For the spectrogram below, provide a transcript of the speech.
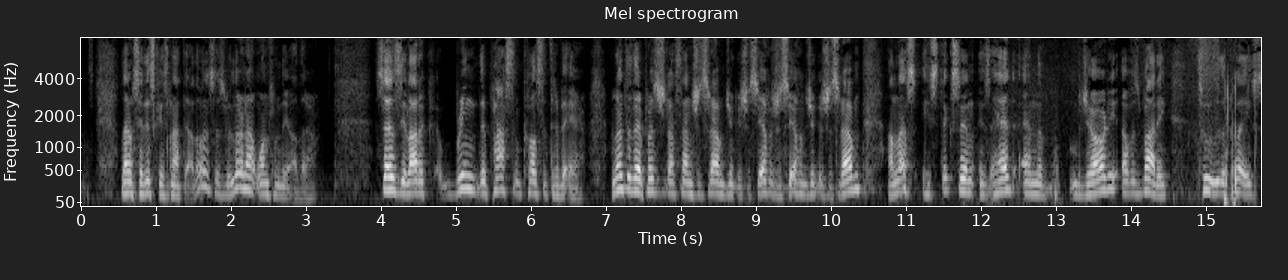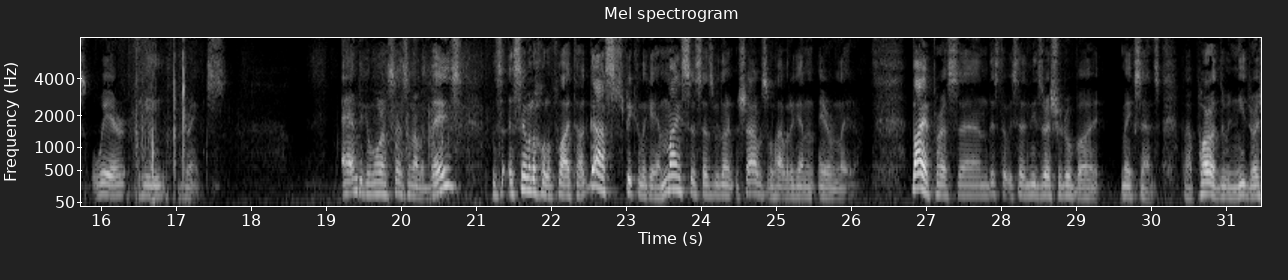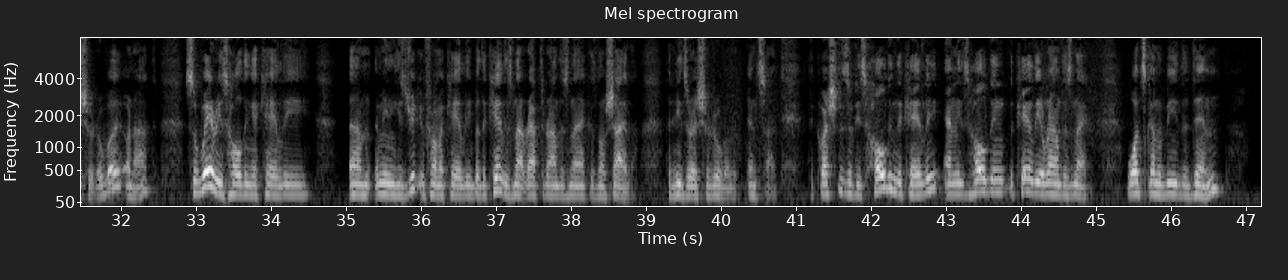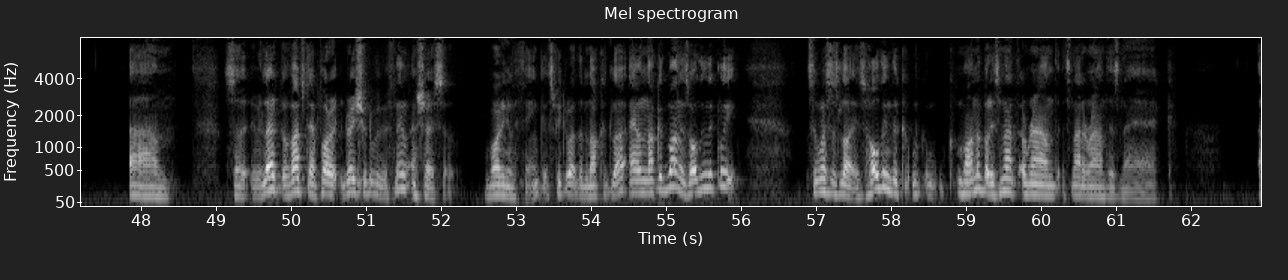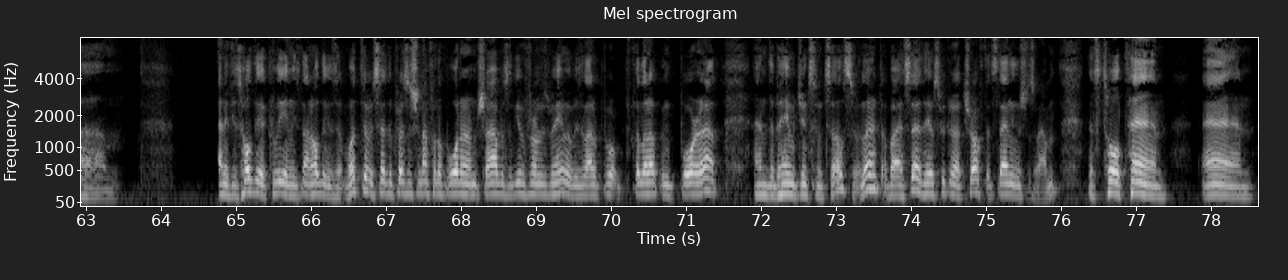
let him say this case, not the other one. says, we learn out one from the other. Says you're bring the person closer to the be'er. We learned that a person should not stand in Shasrab and drink a Shasiyach, Shasiyach and drink a Shasrab, unless he sticks in his head and the majority of his body to the place where he drinks. And the Gemara says in Amid Beis, the similar will apply to Agas, speaking the game Mises, as we learned in Shabbos, we'll have it again in Aaron later. By a person, this that we said needs Resh Rubai makes sense. By a para, do we need Resh Rubai or not? So where he's holding a Keli, um, I mean, he's drinking from a keli, but the keli is not wrapped around his neck. There's no shaila that needs a resharuba inside. The question is if he's holding the keli and he's holding the keli around his neck, what's going to be the din? Um, so we learned Vach Tapor Reish Rubi Bifnim and Shoyso. What are you going to think? Let's speak about the Nakadla and Nakadman is holding the Kli. So what's his law? He's holding the mana, but it's not around. It's not around his neck. Um, and if he's holding a kli and he's not holding his what we said the person should not fill up water on Shabbos and give it from his behemoth. He's allowed to pour, fill it up and pour it out, and the behemoth drinks himself. So we learned. Abaya said, "Hey, we're speaking about a trough that's standing in Shazram, that's tall ten and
